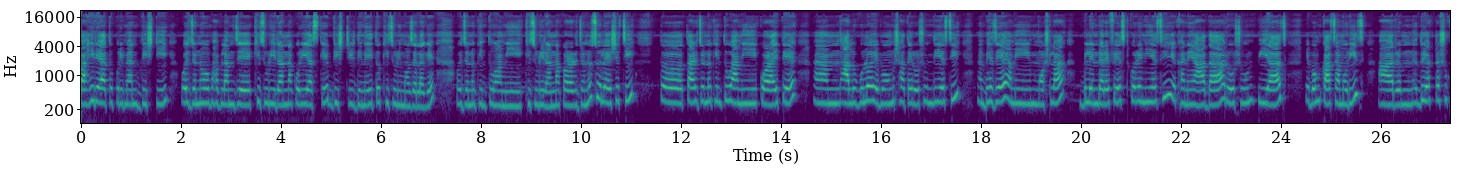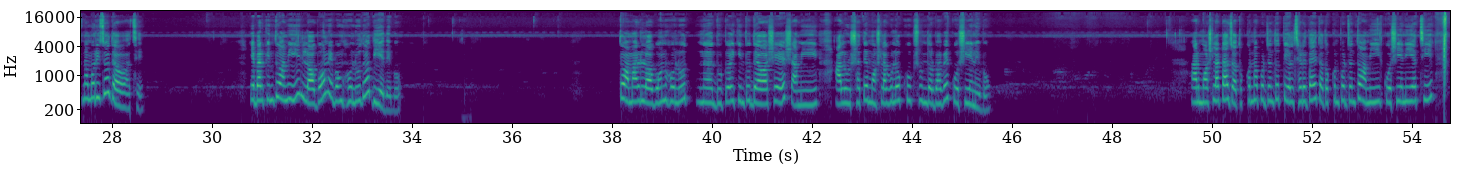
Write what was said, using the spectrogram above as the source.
বাহিরে এত পরিমাণ বৃষ্টি, ওই জন্য ভাবলাম যে খিচুড়ি রান্না করি আজকে। বৃষ্টির দিনেই তো খিচুড়ি মজা লাগে, ওই জন্য কিন্তু আমি খিচুড়ি রান্না করার জন্য চলে এসেছি। তো তার জন্য কিন্তু আমি কড়াইতে আলুগুলো এবং সাথে রসুন দিয়েছি। ভেজে আমি মশলা ব্লেন্ডারে পেস্ট করে নিয়েছি। এখানে আদা, রসুন, পেঁয়াজ এবং কাঁচামরিচ আর দু একটা শুকনো মরিচও দেওয়া আছে। এবার কিন্তু আমি লবণ এবং হলুদও দিয়ে দেব। তো আমার লবণ, হলুদ দুটোই কিন্তু দেওয়া শেষ। আমি আলুর সাথে মশলাগুলো খুব সুন্দরভাবে কষিয়ে নেব। আর মশলাটা যতক্ষণ না পর্যন্ত তেল ছেড়ে দেয়, ততক্ষণ পর্যন্ত আমি কষিয়ে নিয়েছি।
